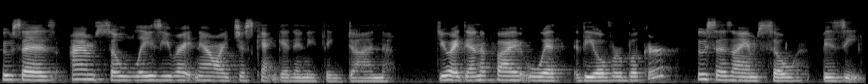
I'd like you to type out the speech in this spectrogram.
who says, I'm so lazy right now, I just can't get anything done? Do you identify with the overbooker who says, I am so busy?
